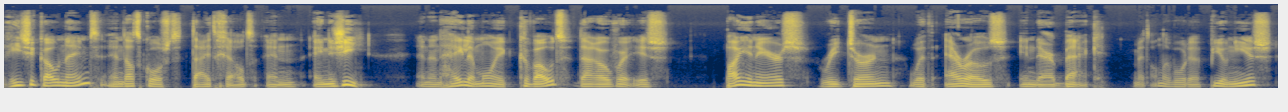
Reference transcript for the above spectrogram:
risico neemt en dat kost tijd, geld en energie. En een hele mooie quote daarover is: Pioneers return with arrows in their back. Met andere woorden, pioniers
